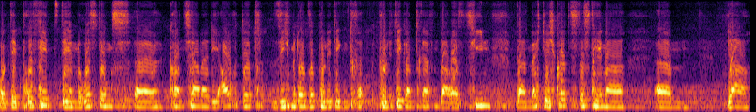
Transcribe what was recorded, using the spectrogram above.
und den Profit, den Rüstungskonzerne, die auch dort sich mit unseren Politikern treffen, daraus ziehen, dann möchte ich kurz das Thema ähm, ja,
